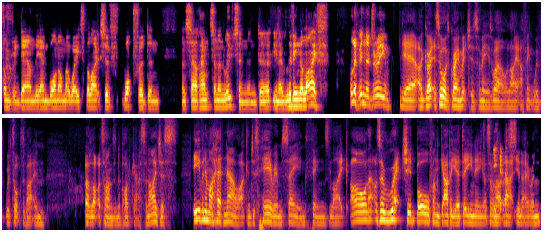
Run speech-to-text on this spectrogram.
thundering down the M1 on my way to the likes of Watford and and Southampton and Luton, and uh, you know, living the life, living the dream. Yeah, I agree. It's always Graham Richards for me as well. Like I think we've we've talked about him a lot of times in the podcast, and I just even in my head now, I can just hear him saying things like, "Oh, that was a wretched ball from Gabbiadini" or something like that. You know, and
